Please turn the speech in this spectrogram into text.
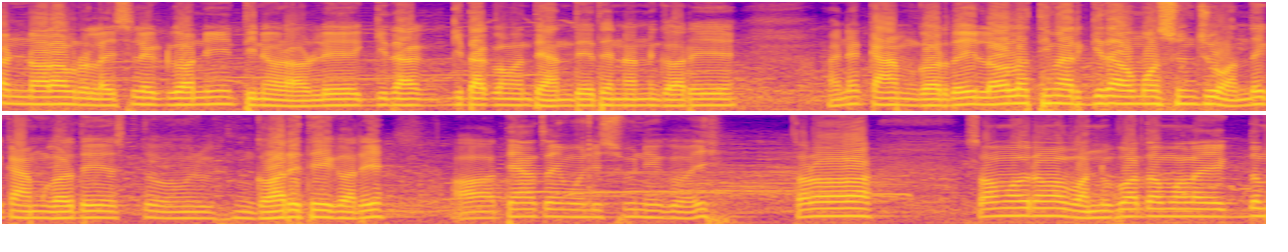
अनि नराम्रोलाई सिलेक्ट गर्ने तिनीहरूले गीता गीताकोमा ध्यान दिएथेनन् गरे होइन काम गर्दै ल ल तिमीहरू गीता म सुन्छु भन्दै काम गर्दै यस्तो गरेथे गरे। त्यहाँ चाहिँ मैले सुनेको है। तर समग्रमा भन्नुपर्दा मलाई एकदम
